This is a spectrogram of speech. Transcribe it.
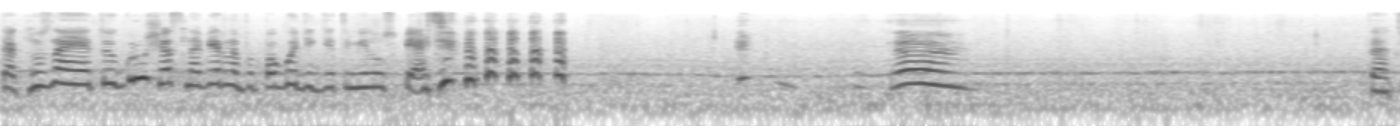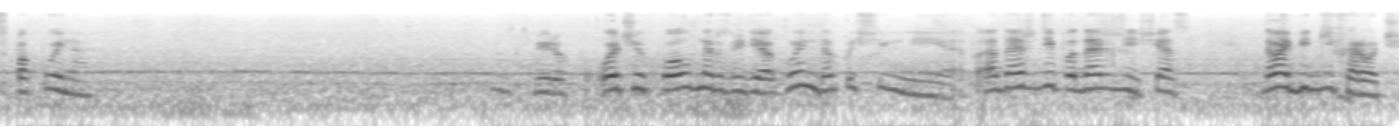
Так, ну зная эту игру, сейчас, наверное, по погоде где-то минус 5. Так, спокойно. Веревку. Очень холодно, разведи огонь, да посильнее. Подожди, подожди, сейчас. Давай, беги, короче.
